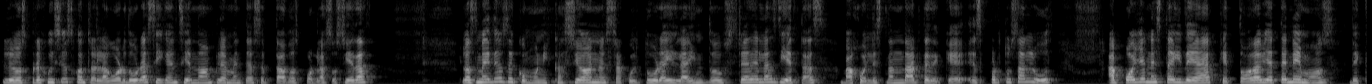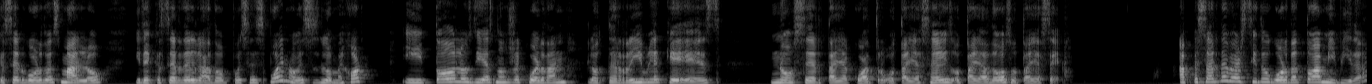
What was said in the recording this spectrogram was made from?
los prejuicios contra la gordura siguen siendo ampliamente aceptados por la sociedad. Los medios de comunicación, nuestra cultura y la industria de las dietas, bajo el estandarte de que es por tu salud, apoyan esta idea que todavía tenemos de que ser gordo es malo y de que ser delgado pues es bueno, es lo mejor y todos los días nos recuerdan lo terrible que es no ser talla 4 o talla 6 o talla 2 o talla 0. A pesar de haber sido gorda toda mi vida,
